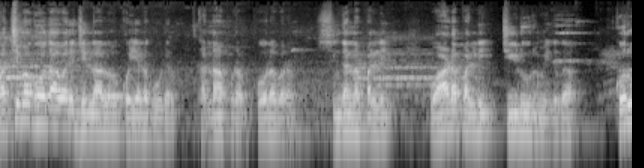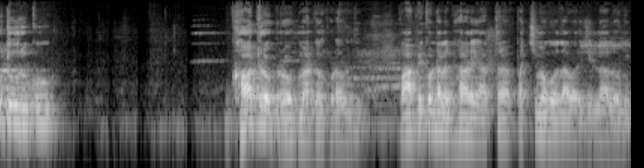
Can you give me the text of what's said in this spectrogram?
పశ్చిమ గోదావరి జిల్లాలో కొయ్యలగూడెం కన్నాపురం పోలవరం సింగన్నపల్లి వాడపల్లి చీడూరు మీదుగా కొరుటూరుకు ఘాట్ రోడ్ రోడ్ మార్గం కూడా ఉంది. పాపికొండల విహారయాత్ర పశ్చిమ గోదావరి జిల్లాలోని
